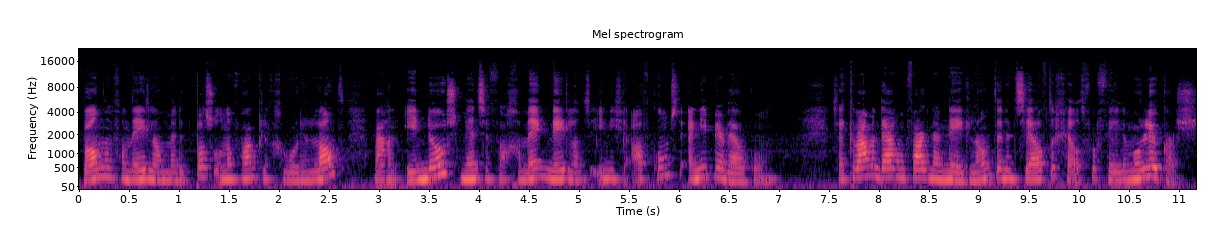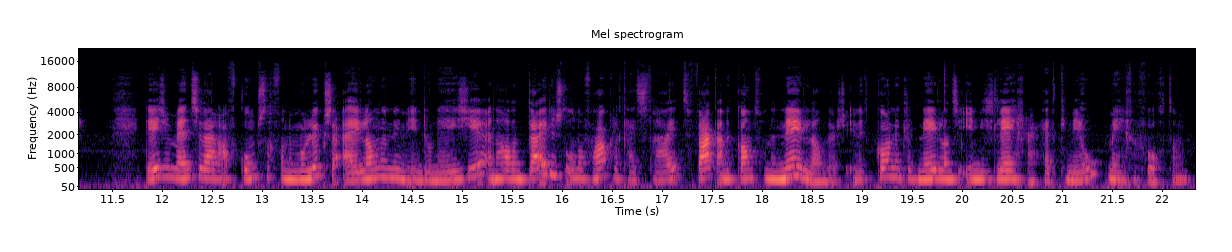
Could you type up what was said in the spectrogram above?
banden van Nederland met het pas onafhankelijk geworden land, waren Indo's, mensen van gemengd Nederlands-Indische afkomst, er niet meer welkom. Zij kwamen daarom vaak naar Nederland en hetzelfde geldt voor vele Molukkers. Deze mensen waren afkomstig van de Molukse eilanden in Indonesië en hadden tijdens de onafhankelijkheidsstrijd vaak aan de kant van de Nederlanders in het Koninklijk Nederlands-Indisch leger, het KNIL, meegevochten.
